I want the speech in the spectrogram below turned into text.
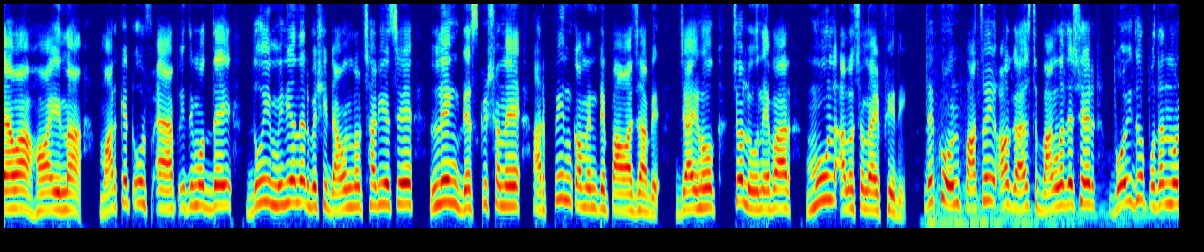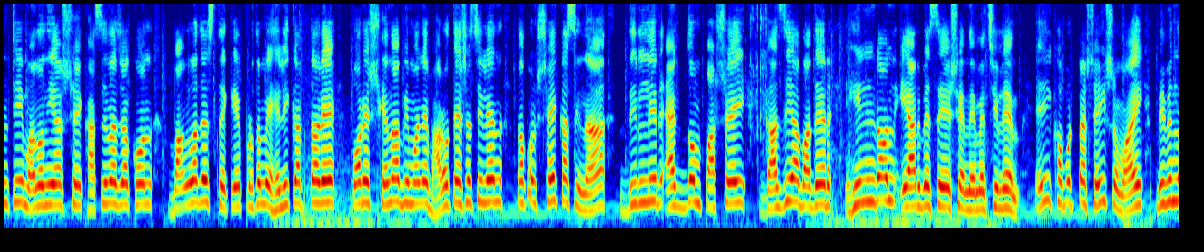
নেওয়া হয় না। মার্কেট উলফ অ্যাপ ইতিমধ্যেই দুই মিলিয়নের বেশি ডাউনলোড ছাড়িয়েছে। লিঙ্ক ডেসক্রিপশনে আর পিন কমেন্টে পাওয়া যাবে। যাই হোক, চলুন এবার মূল আলোচনায় ফিরি। দেখুন, পাঁচই আগস্ট বাংলাদেশের বৈধ প্রধানমন্ত্রী মাননীয় শেখ হাসিনা যখন বাংলাদেশ থেকে প্রথমে হেলিকপ্টারে পরে সেনা বিমানে ভারতে এসেছিলেন, তখন শেখ হাসিনা দিল্লির একদম পাশেই গাজিয়াবাদের হিন্ডন এয়ারবেসে এসে নেমেছিলেন। এই খবরটা সেই সময় বিভিন্ন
